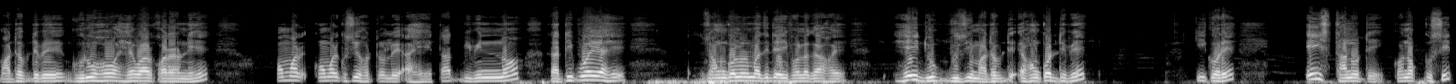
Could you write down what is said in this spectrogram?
মাধৱদেৱে গুৰু সেৱাৰ কাৰণে কমাৰ কমাৰকুছি সত্ৰলৈ আহে। তাত বিভিন্ন ৰাতিপুৱাই আহে। জংঘলৰ মাজেদি আহিব লগা হয়। সেই দুখ বুজি মাধৱদেৱ শংকৰদেৱে কি কৰে? এই স্থানতে গণককুছিত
